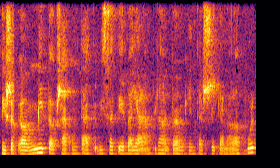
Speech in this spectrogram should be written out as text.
És a, a mi tagságunk, tehát visszatérve jelen pillanatban önkéntességen alapul,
